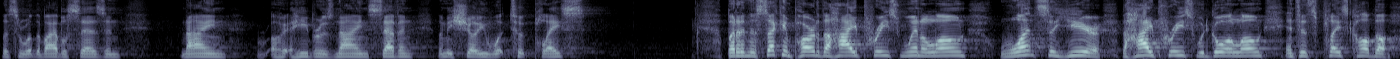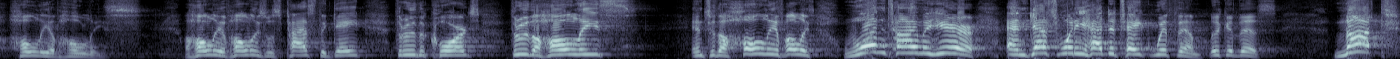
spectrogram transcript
Listen to what the Bible says in 9 uh, Hebrews 9 7. Let me show you what took place. But in the second part of the high priest went alone once a year. The high priest would go alone into this place called the Holy of Holies. The Holy of Holies was past the gate, through the courts, through the holies into the Holy of Holies one time a year. And guess what he had to take with him? Look at this. Not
